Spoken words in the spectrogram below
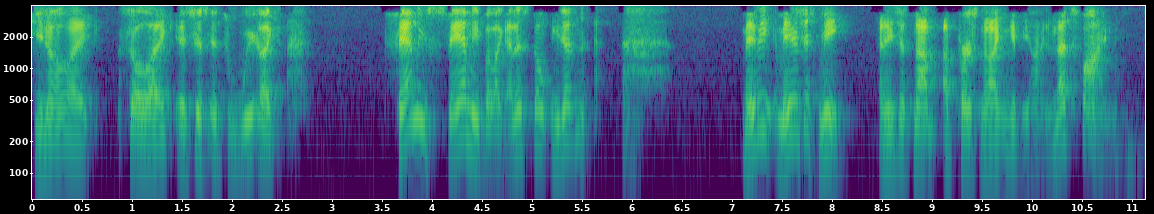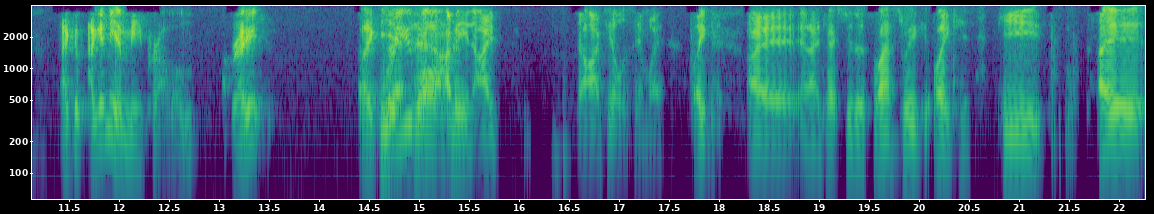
you know, like so like it's just it's weird like Sammy's Sammy, but like I just don't he doesn't maybe maybe it's just me. And he's just not a person that I can get behind. And that's fine. I could I get me a me problem, right? Like where yeah, you yeah, fall? I mean, I no, I feel the same way. Like I and I texted you this last week. Like he, I,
